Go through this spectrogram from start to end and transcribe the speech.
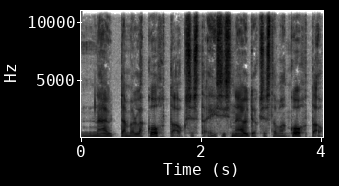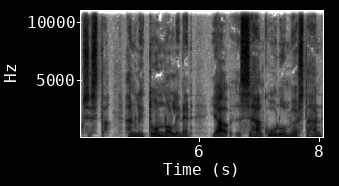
näyttämöllä kohtauksesta, ei siis näytöksestä, vaan kohtauksesta. Hän oli tunnollinen ja sehän kuuluu myös tähän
